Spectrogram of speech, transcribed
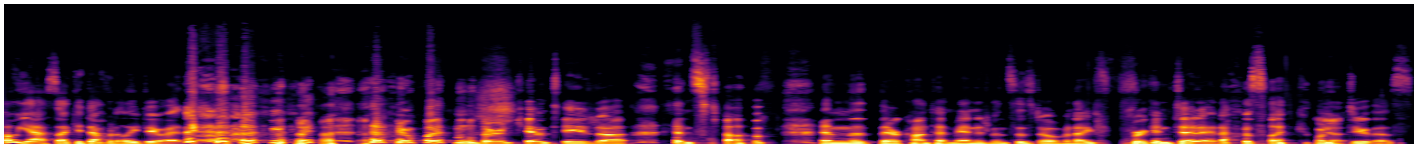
Oh, yes, I could definitely do it. I went and learned Camtasia and stuff and the, their content management system. And I freaking did it. I was like, I want to yeah. do this.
